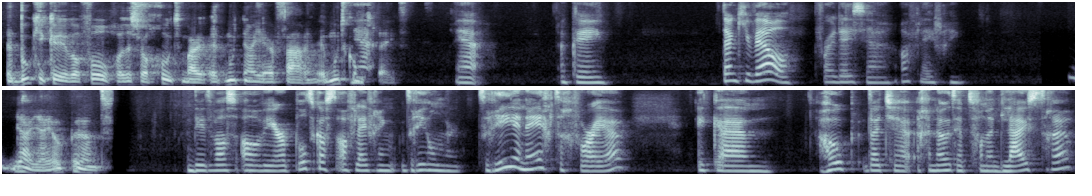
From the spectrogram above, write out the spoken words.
Het boekje kun je wel volgen, dat is wel goed, maar het moet naar je ervaring. Het moet concreet. Ja. Oké. Dankjewel voor deze aflevering. Ja, jij ook bedankt. Dit was alweer podcastaflevering 393 voor je. Ik ehm, hoop dat je genoten hebt van het luisteren.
